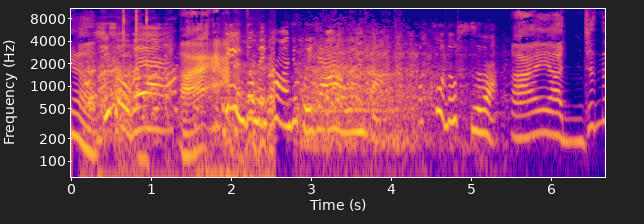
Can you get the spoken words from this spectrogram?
呀，洗手呗。哎，电影都没看完就回家了，我跟你讲，那裤都湿了。哎呀，你真的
